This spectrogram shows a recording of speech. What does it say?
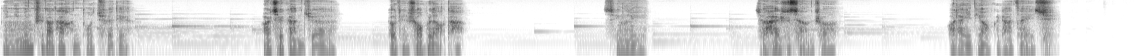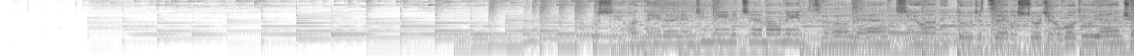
你明明知道他很多缺点，而且感觉有点受不了他。心里却还是想着，未来一定要跟他在一起。我喜欢你的眼睛，你的睫毛，你的侧脸，喜欢你嘟着嘴巴说叫我涂圆圈。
